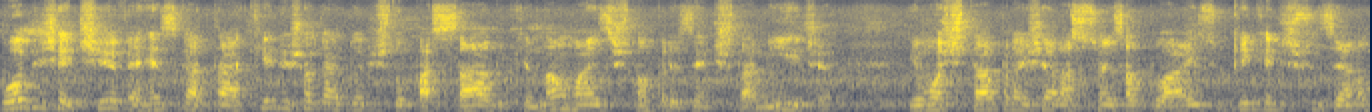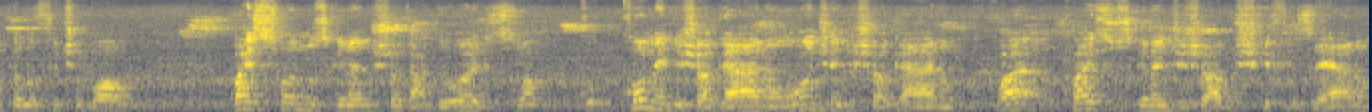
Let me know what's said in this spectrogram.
O objetivo é resgatar aqueles jogadores do passado que não mais estão presentes na mídia e mostrar para as gerações atuais o que, que eles fizeram pelo futebol quais foram os grandes jogadores, como eles jogaram, onde eles jogaram, quais os grandes jogos que fizeram,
